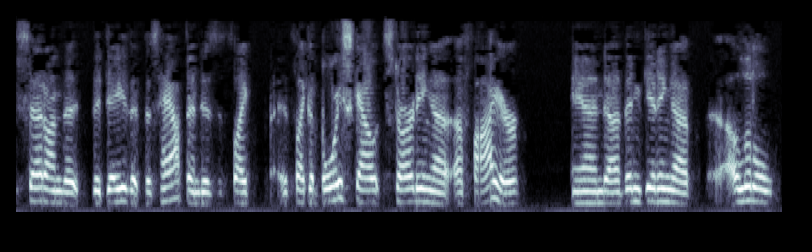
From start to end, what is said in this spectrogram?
said on the, the day that this happened is it's like, it's like a Boy Scout starting a, a fire and, uh, then getting a, a little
